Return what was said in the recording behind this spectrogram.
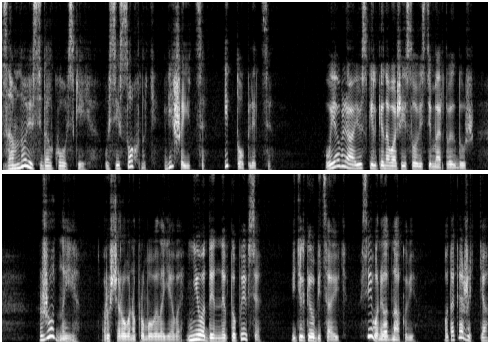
За мною, Сідалковський, усі сохнуть, вішаються і топляться. Уявляю, скільки на вашій совісті мертвих душ. Жодної, розчаровано промовила Єва, ні один не втопився і тільки обіцяють. Всі вони однакові. Отаке життя.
